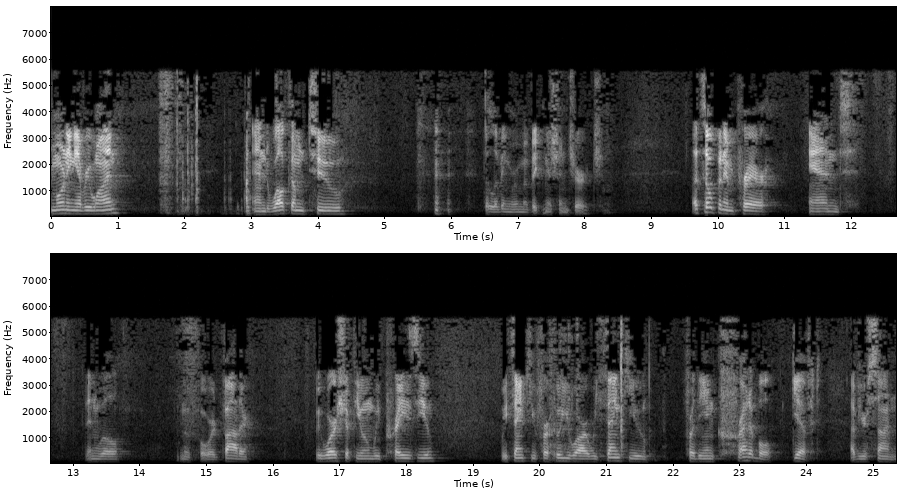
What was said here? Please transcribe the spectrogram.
Good morning, everyone, and welcome to the living room of Ignition Church. Let's open in prayer and then we'll move forward. Father, we worship you and we praise you. We thank you for who you are. We thank you for the incredible gift of your Son.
